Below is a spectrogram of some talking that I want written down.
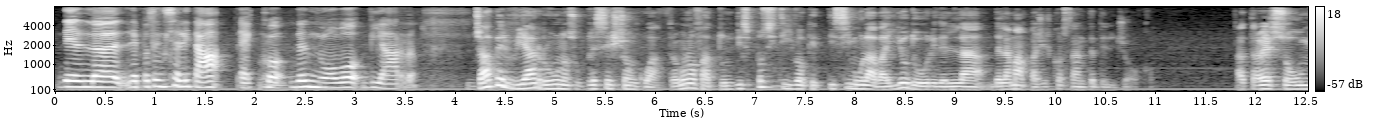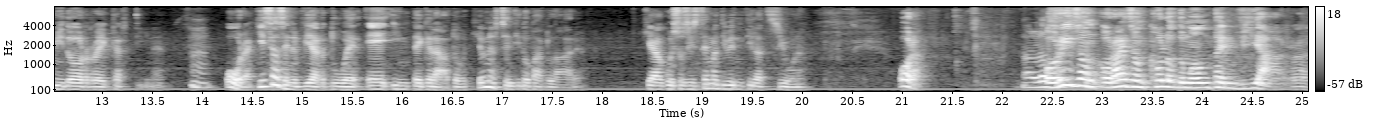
delle potenzialità ecco, mm. del nuovo VR. Già per VR 1 su PlayStation 4 avevano fatto un dispositivo che ti simulava gli odori della, della mappa circostante del gioco attraverso umidor e cartine. Mm. Ora, chissà se nel VR 2 è integrato, perché io ne ho sentito parlare che ha questo sistema di ventilazione. Ora, Horizon, so. Horizon Call of the Mountain VR,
